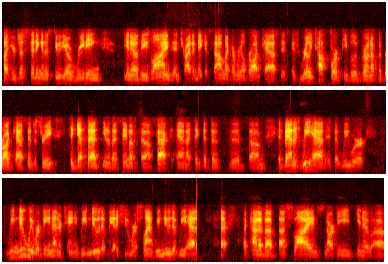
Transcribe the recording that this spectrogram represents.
but you're just sitting in a studio reading, you know, these lines and trying to make it sound like a real broadcast, it, it's really tough for people who've grown up in the broadcast industry to get that, you know, that same effect. And I think that the the um, advantage we had is that we were we knew we were being entertaining. We knew that we had a humorous slant. We knew that we had a, kind of a, a sly and snarky, you know, uh,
